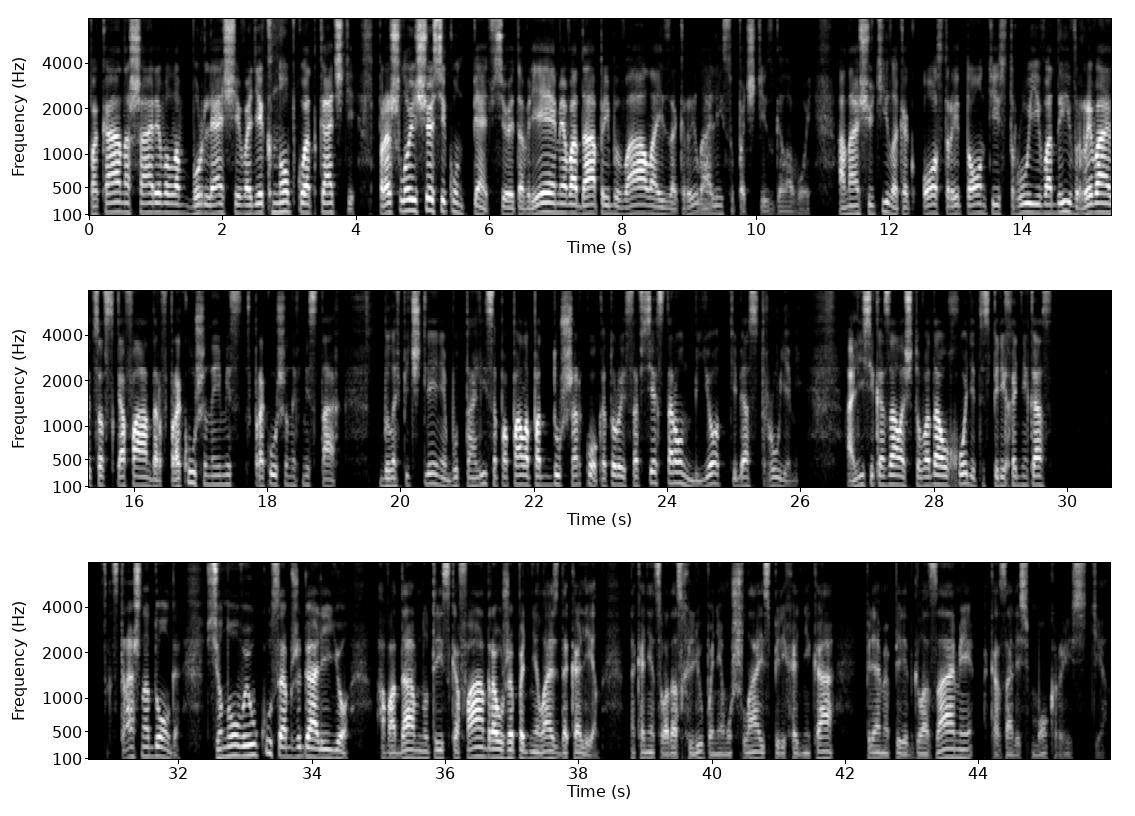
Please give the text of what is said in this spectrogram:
Пока она шаривала в бурлящей воде кнопку откачки, прошло еще секунд пять. Все это время вода прибывала и закрыла Алису почти с головой. Она ощутила, как острые тонкие струи воды врываются в скафандр в, прокушенные мес... в прокушенных местах. Было впечатление, будто Алиса попала под душ Шарко, который со всех сторон бьет тебя струями. Алисе казалось, что вода уходит из переходника страшно долго. Все новые укусы обжигали ее, а вода внутри скафандра уже поднялась до колен. Наконец вода с хлюпанием ушла из переходника. Прямо перед глазами оказались мокрые стены.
